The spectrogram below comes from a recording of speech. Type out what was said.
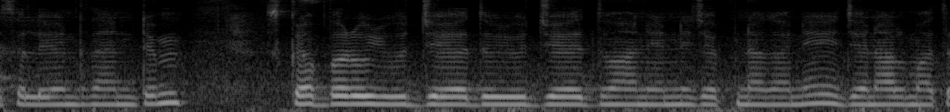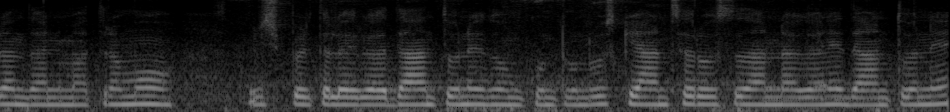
అసలు ఏంటిదంటే స్క్రబ్బరు యూజ్ చేయొద్దు యూజ్ చేయొద్దు అని అన్ని చెప్పినా కానీ జనాలు మాత్రం దాన్ని మాత్రము విడిచిపెడతలేరు కదా దాంతోనే తోముకుంటుండ్రు. క్యాన్సర్ వస్తుంది అన్నా కానీ దాంతోనే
